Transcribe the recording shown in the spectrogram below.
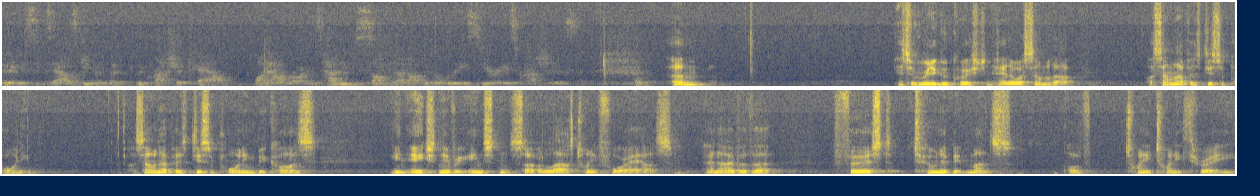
thirty-six hours, given the, the crash at Cow on our roads? How do you sum that up with all these serious crashes? Um, it's a really good question. How do I sum it up? I sum it up as disappointing. I sum it up as disappointing because in each and every instance over the last 24 hours and over the first two and a bit months of 2023,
